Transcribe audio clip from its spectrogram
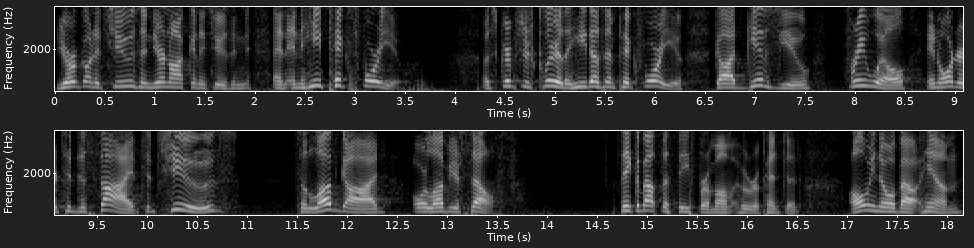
You're going to choose and you're not going to choose. And, and, and He picks for you. The scripture's clear that He doesn't pick for you. God gives you free will in order to decide, to choose to love God or love yourself. Think about the thief for a moment who repented. All we know about him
